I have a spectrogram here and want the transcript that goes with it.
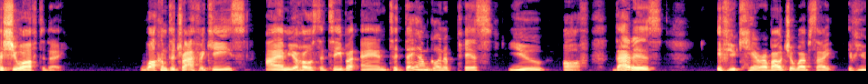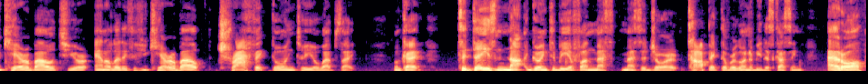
piss you off today. Welcome to Traffic Keys. I am your host, Atiba, and today I'm going to piss you off. That is, if you care about your website, if you care about your analytics, if you care about traffic going to your website, okay? Today's not going to be a fun mes- message or topic that we're going to be discussing at all.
